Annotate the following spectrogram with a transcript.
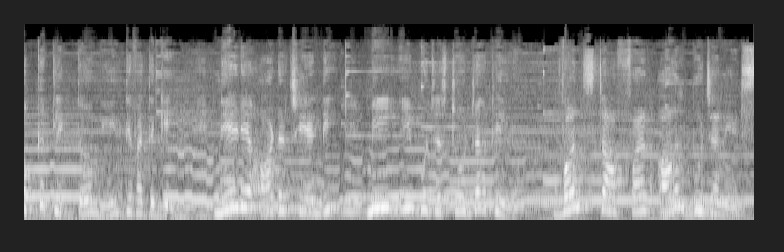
ఒక్క క్లిక్తో మీ ఇంటి వద్దకే. నేడే ఆర్డర్ చేయండి మీ ఈ puja store dot in one stop for all puja needs.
